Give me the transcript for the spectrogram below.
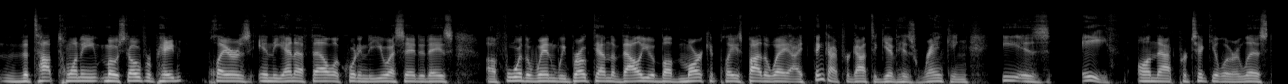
the top 20 most overpaid players in the NFL, according to USA Today's uh, For the Win. We broke down the value above marketplace. By the way, I think I forgot to give his ranking. He is eighth on that particular list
